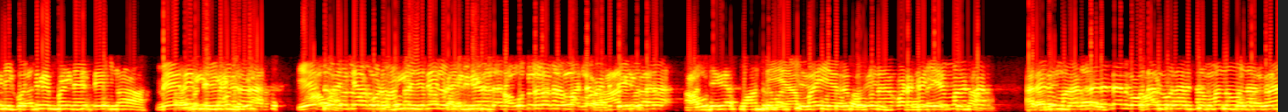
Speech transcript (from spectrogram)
నీకు వచ్చిన ఇబ్బంది ఏంటి. మేరీ తెగుతా కొడుకు దాని నా మడ్డ పెట్టి తెగుతా ఈ అమ్మాయి ఎరుపు నా కొడక ఏం చెప్తున్నా. మాట్లాడు? అరే నువ్వు ప్రవీణ్ బ్రదర్, మాట్లాడేదానికి ఒకదానికి సంబంధం ఉందంటరా.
